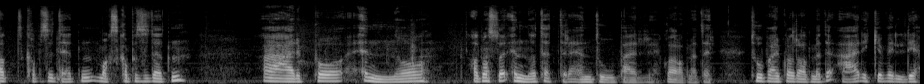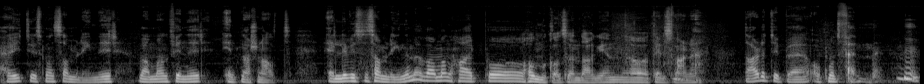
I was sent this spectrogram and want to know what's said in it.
at kapasiteten, makskapasiteten er på enda at man står enda tettere enn to per kvadratmeter. To per kvadratmeter er ikke veldig høyt hvis man sammenligner hva man finner internasjonalt. Eller hvis du sammenligner med hva man har på Holmenkollsøndagen og tilsvarende. Da er det type opp mot fem. Mm.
